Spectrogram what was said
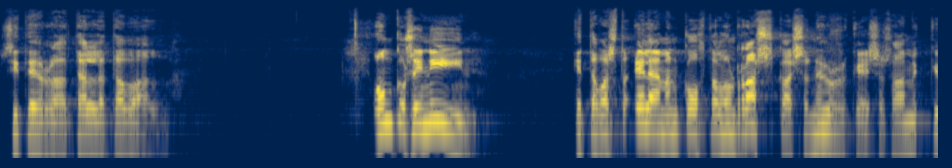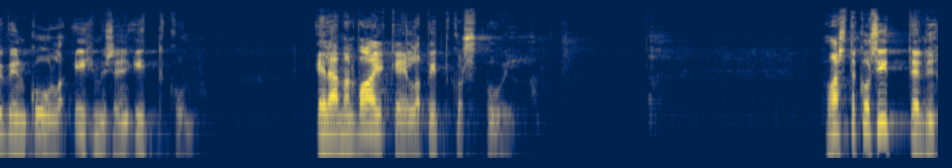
Siteraa tällä tavalla. Onko se niin, että vasta elämän kohtalon raskaissa nyrkeissä saamme kyvyn kuulla ihmisen itkun, elämän vaikeilla pitkospuilla? Vastako sitten,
